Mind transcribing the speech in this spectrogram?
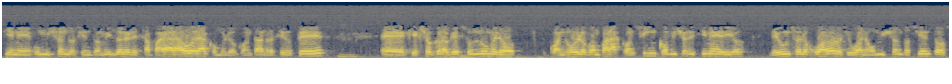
tiene un millón doscientos mil dólares a pagar ahora, como lo contaban recién ustedes, eh, que yo creo que es un número, cuando vos lo comparás con 5 millones y medio de un solo jugador, y bueno, un millón doscientos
